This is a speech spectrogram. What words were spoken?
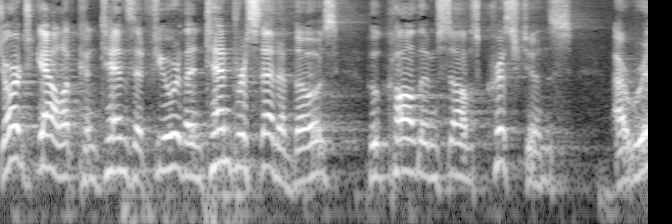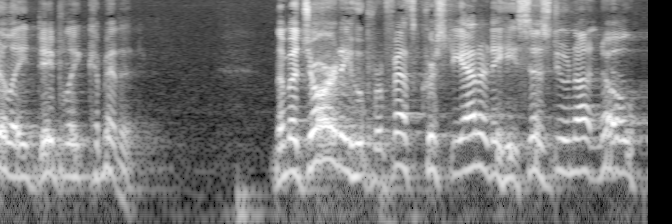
George Gallup contends that fewer than 10% of those who call themselves Christians are really deeply committed. The majority who profess Christianity, he says, do not know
